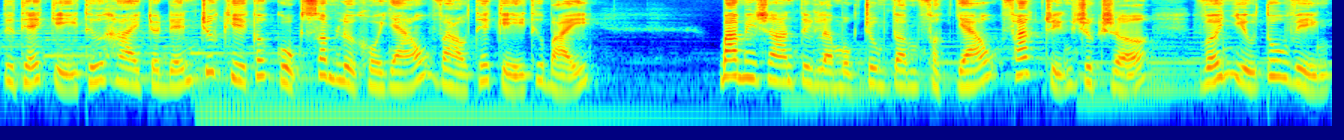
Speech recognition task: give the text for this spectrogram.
từ thế kỷ thứ hai cho đến trước khi có cuộc xâm lược Hồi giáo vào thế kỷ thứ bảy, Parmesan từng là một trung tâm Phật giáo phát triển rực rỡ với nhiều tu viện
